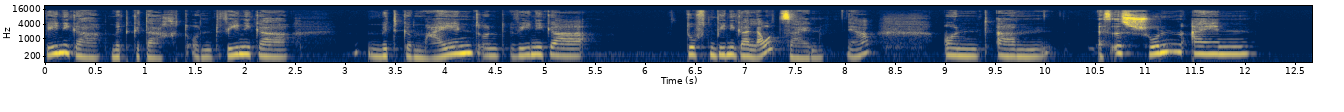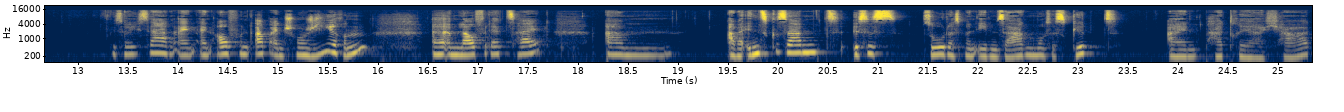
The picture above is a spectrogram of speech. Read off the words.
weniger mitgedacht und weniger mitgemeint und weniger durften weniger laut sein, ja. Und ähm, es ist schon ein, wie soll ich sagen, ein, ein Auf und Ab, ein Changieren äh, im Laufe der Zeit. Ähm, aber insgesamt ist es so, dass man eben sagen muss, es gibt ein Patriarchat,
